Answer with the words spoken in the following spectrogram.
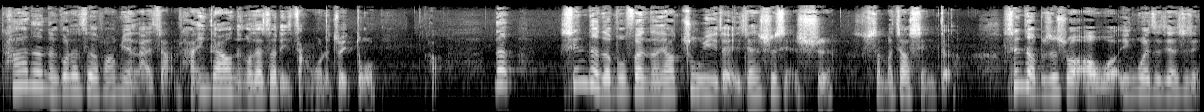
他呢，能够在这方面来讲，他应该要能够在这里掌握的最多。好，那心得的部分呢，要注意的一件事情是什么叫心得？心得不是说哦，我因为这件事情，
